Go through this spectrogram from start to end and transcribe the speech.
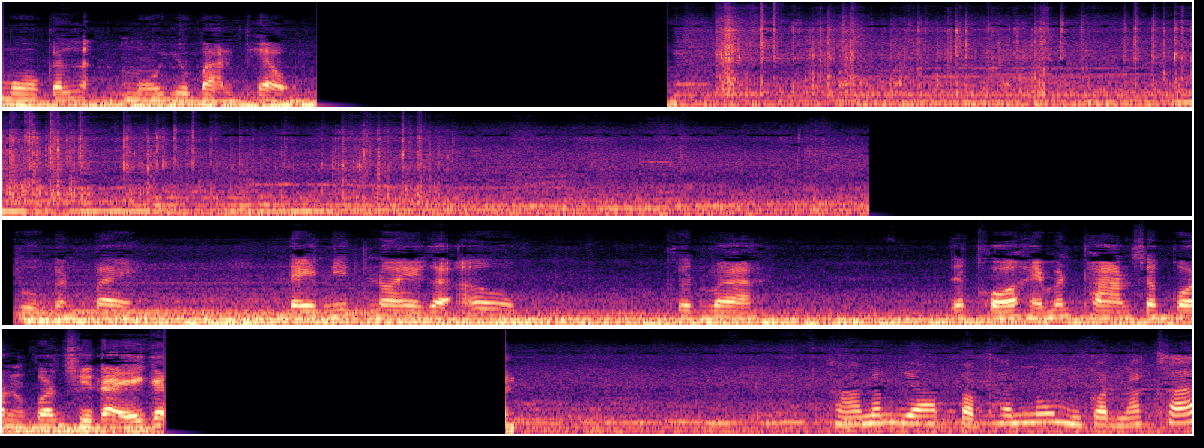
หมูกันละหมูอยู่บ้านแผ่วถูกกันไป ได้นิดหน่อยก็ เอาคิดว่า จะขอให้มันผ่านสะก่อนก่อนสิได้กันหาน้ำยาปรับผ้านุ่มก่อนนะคะ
